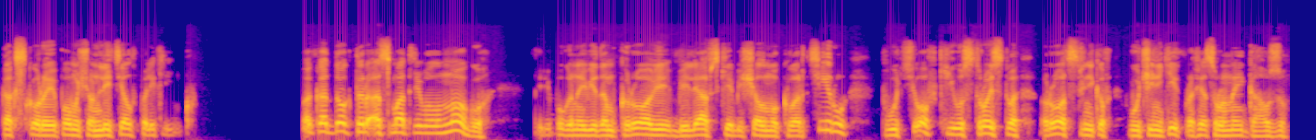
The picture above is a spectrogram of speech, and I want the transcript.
как скорая помощь, он летел в поликлинику. Пока доктор осматривал ногу, Перепуганный видом крови, Белявский обещал ему квартиру, путевки и устройство родственников в ученики к профессору Нейгаузу.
